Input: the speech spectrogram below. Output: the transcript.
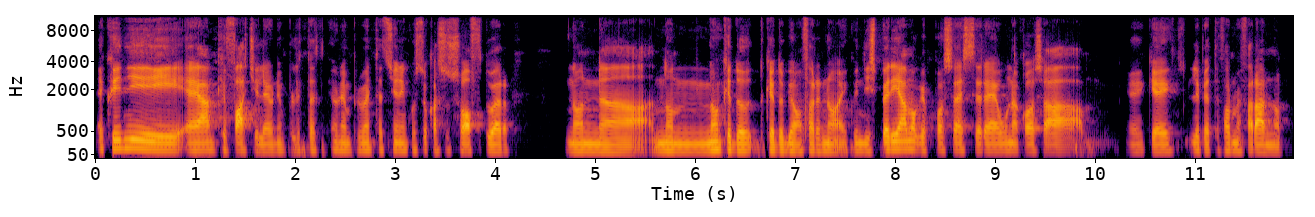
E quindi è anche facile, è, un'implementa- un'implementazione in questo caso software, non, non, non che, do- che, dobbiamo fare noi. Quindi speriamo che possa essere una cosa eh, che le piattaforme faranno.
